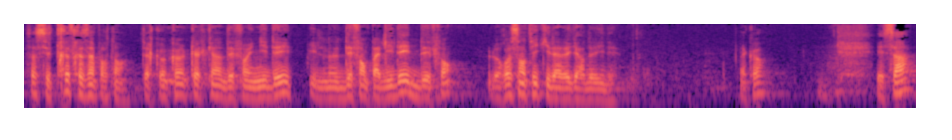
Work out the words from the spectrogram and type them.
Ça, c'est très très important. C'est-à-dire que quand quelqu'un défend une idée, il ne défend pas l'idée, il défend le ressenti qu'il a à l'égard de l'idée. D'accord? Et ça,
